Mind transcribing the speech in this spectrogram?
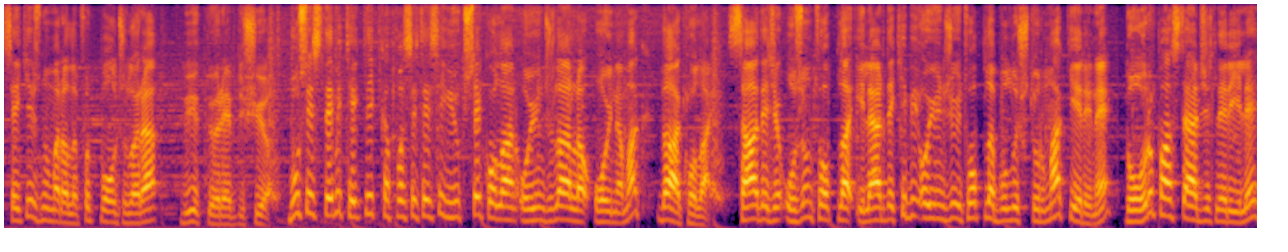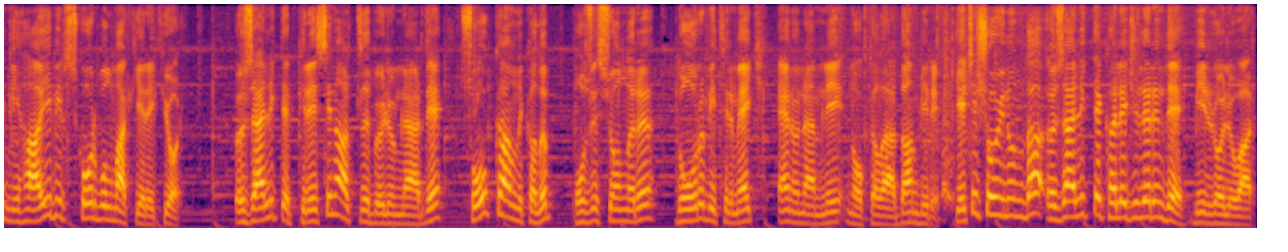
8 numaralı futbolculara büyük görev düşüyor. Bu sistemi teknik kapasitesi yüksek olan oyuncularla oynamak daha kolay. Sadece uzun topla ilerideki bir oyuncuyu topla buluşturmak yerine doğru pas tercihleriyle nihai bir skor bulmak gerekiyor özellikle presin arttığı bölümlerde soğukkanlı kalıp pozisyonları doğru bitirmek en önemli noktalardan biri. Geçiş oyununda özellikle kalecilerin de bir rolü var.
